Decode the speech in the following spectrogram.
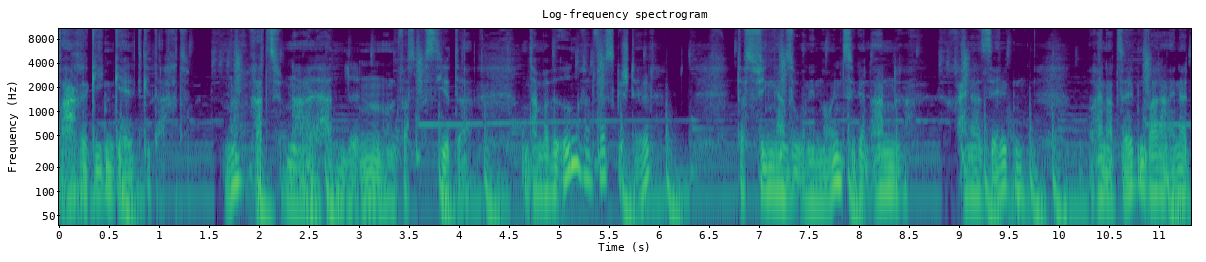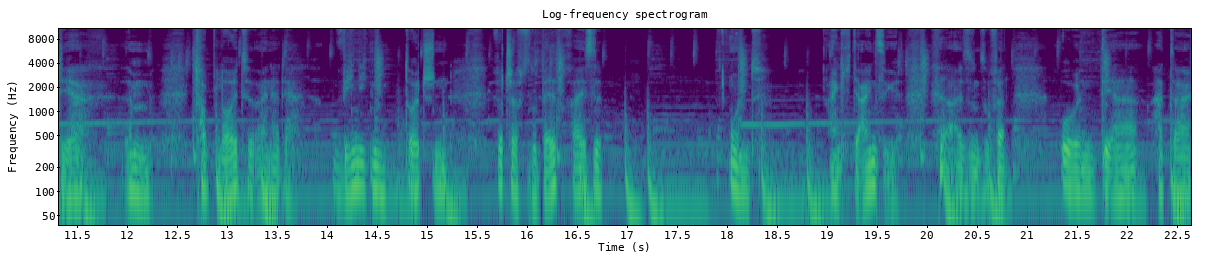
Ware gegen Geld gedacht. Ne? Rational handeln und was passiert da. Und haben aber irgendwann festgestellt, das fing dann so in den 90ern an, Rainer Selten, Reinhard Selten war da einer der ähm, Top-Leute, einer der wenigen deutschen Wirtschaftsnobelpreise und eigentlich der einzige. Also insofern und der hat da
